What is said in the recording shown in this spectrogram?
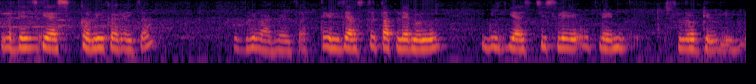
मध्येच गॅस कमी करायचा. मध्ये वाढवायचा. तेल जास्त तापल्या म्हणून मी गॅसची स्ले फ्लेम स्लो ठेवलेली.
